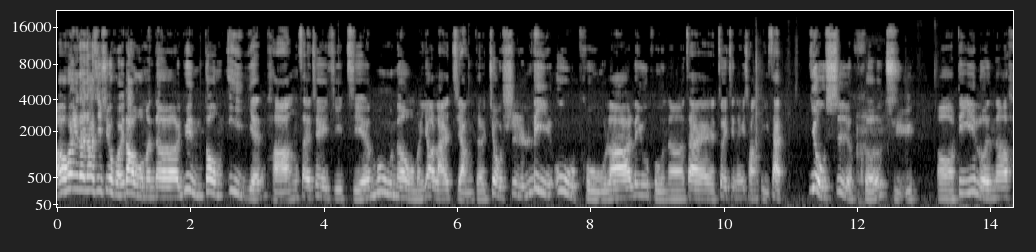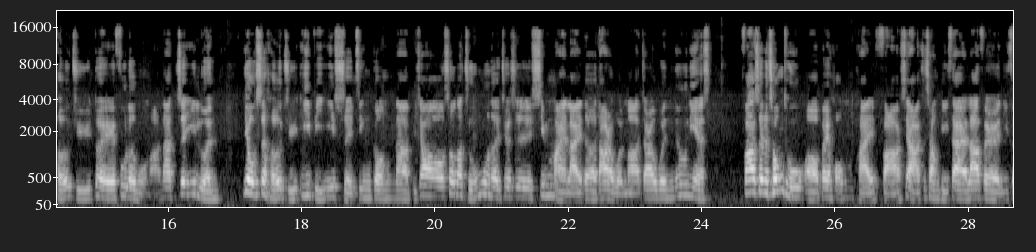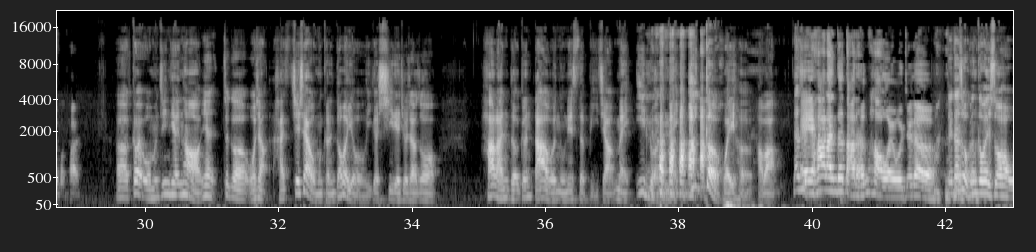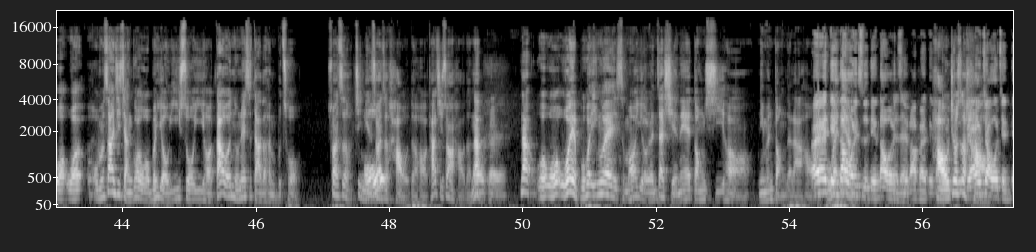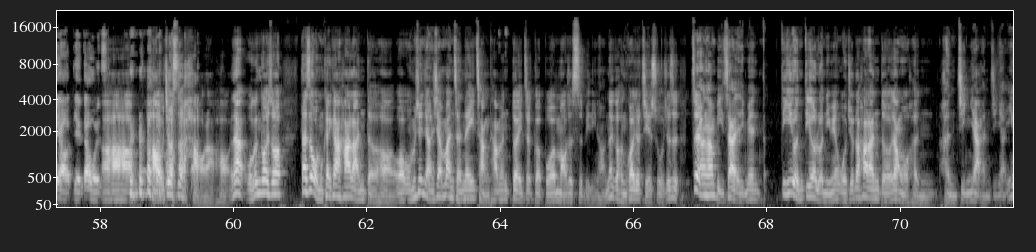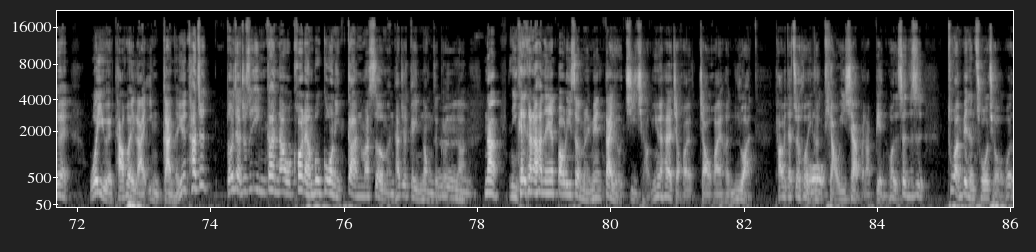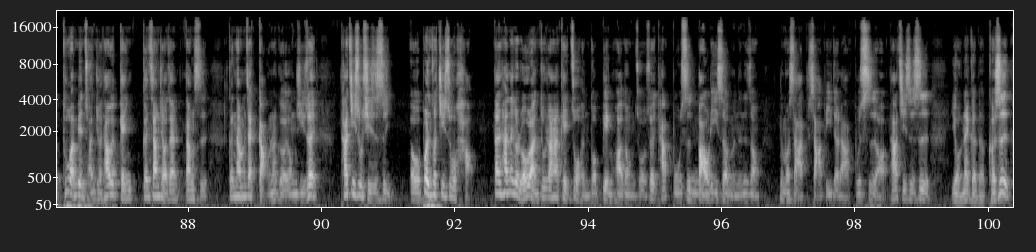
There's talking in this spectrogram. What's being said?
好，欢迎大家继续回到我们的运动一言堂。在这一集节目呢，我们要来讲的就是利物浦啦。利物浦呢，在最近的一场比赛又是和局哦。第一轮呢，和局对富勒姆嘛，那这一轮又是和局，一比一水晶宫。那比较受到瞩目的就是新买来的达尔文嘛，达尔文 Nunez 发生了冲突哦，被红牌罚下。这场比赛，拉斐尔你怎么看？呃，各位，我们今天哈，因为这个，我想还接下来我们可能都会有一个系列，就叫做哈兰德跟达尔文努涅斯的比较，每一轮每一个回合，好不好？但是，哎，哈兰德打的很好哎，我觉得。对，但是我跟各位说哈，我我我们上一期讲过，我们有一说一哈，达尔文努涅斯打的很不错。算是近年算是好的哈，他其实算好的。那那我我我也不会因为什么有人在写那些东西哈，你们懂的啦哈。哎，点到为止，点到为止，好就是好，不要叫我剪掉，点到为止。啊，好好好就是好了哈。那我跟各位说，但是我们可以看哈兰德哈，我我们先讲一下曼城那一场，他们对这个伯恩茅是四比零啊，那个很快就结束。就是这两场比赛里面，第一轮、第二轮里面，我觉得哈兰德让我很很惊讶，很惊讶，因为我以为他会来硬干的，因为他就。德甲就是硬干他，我跨两步过你干嘛射门，他就给你弄这个，你知道？那你可以看到他那些暴力射门里面带有技巧，因为他的脚踝脚踝很软，他会在最后一刻调一下把它变，或者甚至是突然变成搓球，或者突然变传球，他会跟跟桑乔在当时跟他们在搞那个东西，所以他技术其实是呃，我不能说技术好，但他那个柔软度让他可以做很多变化动作，所以他不是暴力射门的那种那么傻傻逼的啦，不是哦，他其实是有那个的，可是。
